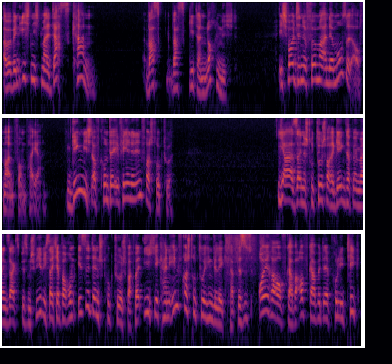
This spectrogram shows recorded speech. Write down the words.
Aber wenn ich nicht mal das kann, was, was geht dann noch nicht? Ich wollte eine Firma an der Mosel aufmachen vor ein paar Jahren. Ging nicht aufgrund der fehlenden Infrastruktur. Ja, seine strukturschwache Gegend hat mir immer gesagt, es ist ein bisschen schwierig. Sag ich ja, warum ist sie denn strukturschwach? Weil ich hier keine Infrastruktur hingelegt habe. Das ist eure Aufgabe, Aufgabe der Politik.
